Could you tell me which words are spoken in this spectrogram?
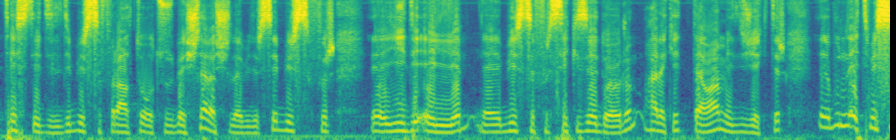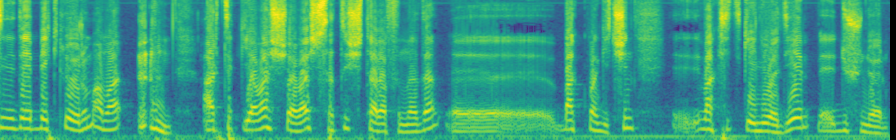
test edildi. 1.06.35'ler aşılabilirse 1.07.50 e, 1.08'e doğru hareket devam edecektir. Bunun etmesini de bekliyorum ama artık yavaş yavaş satış tarafına da e, bakmak için e, vakit geliyor diye e, düşünüyorum.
